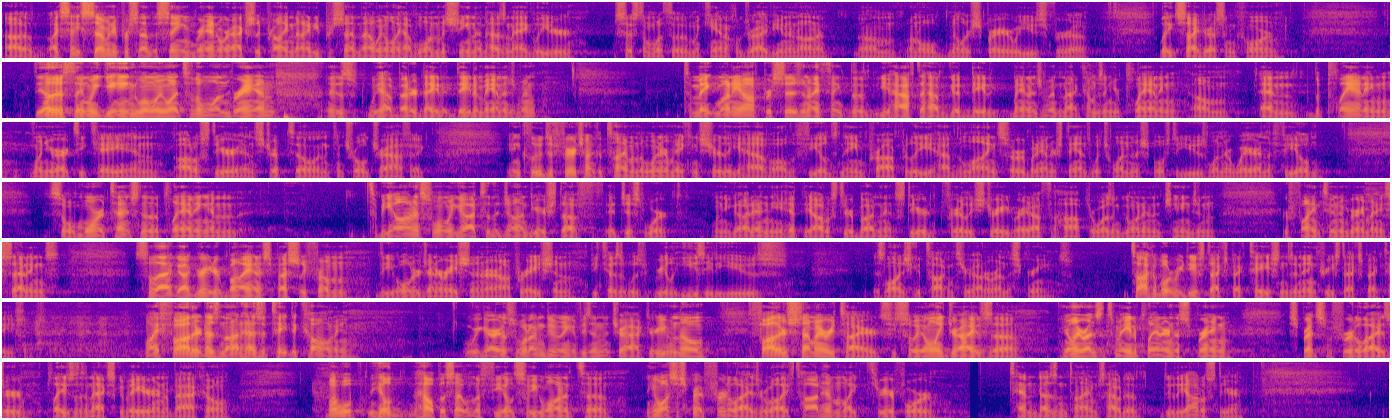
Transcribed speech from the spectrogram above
Uh, I say 70% the same brand. We're actually probably 90% now. We only have one machine that has an ag leader system with a mechanical drive unit on it, um, an old Miller sprayer we use for uh, late side dressing corn. The other thing we gained when we went to the one brand is we have better data, data management. To make money off precision, I think that you have to have good data management, and that comes in your planning. Um, and the planning when you're RTK and auto steer and strip till and controlled traffic includes a fair chunk of time in the winter making sure that you have all the fields named properly, you have the lines so everybody understands which one they're supposed to use when they're where in the field. So more attention to the planning and to be honest, when we got to the John Deere stuff, it just worked. When you got in, you hit the auto steer button, it steered fairly straight right off the hop. There wasn't going in and changing or fine tuning very many settings. So that got greater buy in, especially from the older generation in our operation because it was really easy to use as long as you could talk them through how to run the screens. Talk about reduced expectations and increased expectations. My father does not hesitate to call me, regardless of what I'm doing, if he's in the tractor, even though the father's semi retired, so he only drives, uh, he only runs a tomato planter in the spring, spreads some fertilizer, plays with an excavator and a backhoe but we'll, he'll help us out in the field. So he wanted to, he wants to spread fertilizer. Well, I've taught him like three or four, ten dozen times how to do the auto steer.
